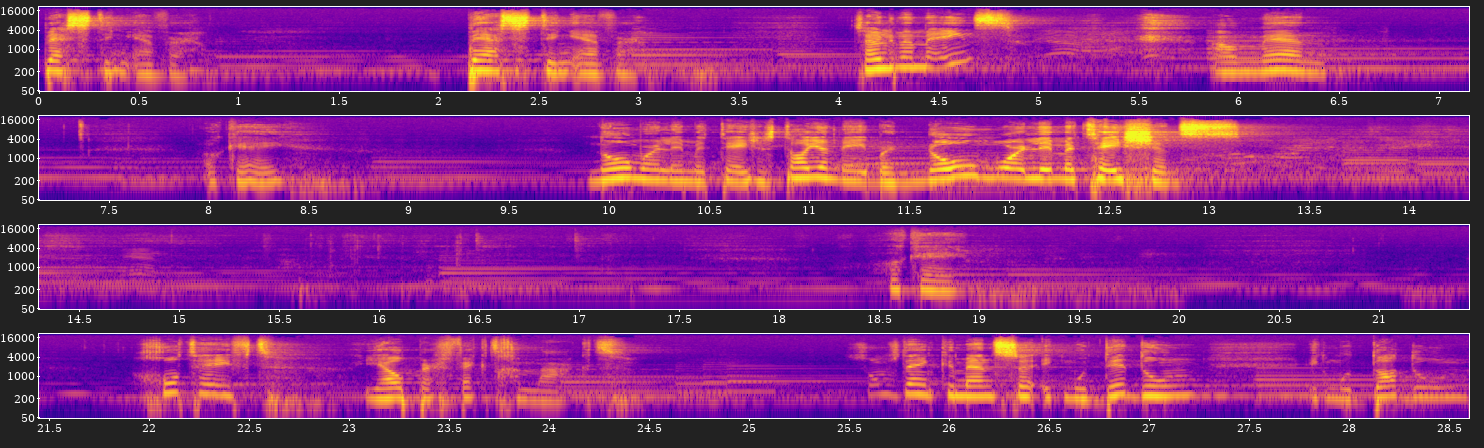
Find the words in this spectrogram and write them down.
best thing ever. Best thing ever. Zijn jullie met me eens? Amen. Oké. No more limitations. Tell your neighbor, no more limitations. Oké. Okay. God heeft jou perfect gemaakt. Soms denken mensen, ik moet dit doen, ik moet dat doen.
